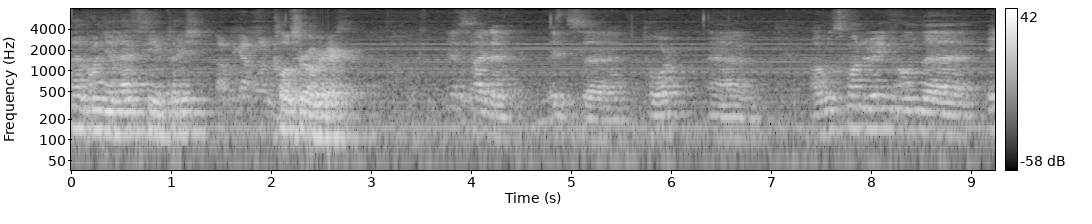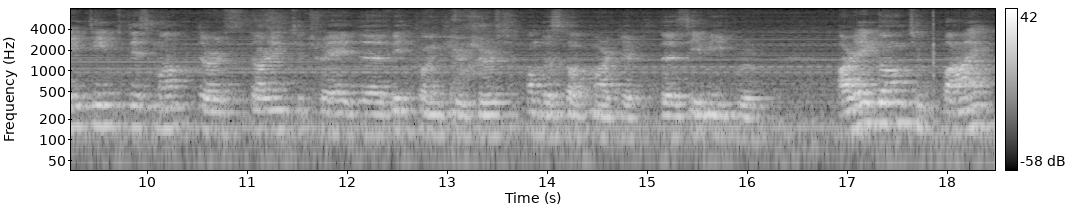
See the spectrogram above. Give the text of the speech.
I have on your left here, please. Oh, we got one closer over here. Yes, hi there. It's uh, Tor. Um, I was wondering on the 18th this month, they're starting to trade Bitcoin futures on the stock market, the CME group. Are they going to buy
